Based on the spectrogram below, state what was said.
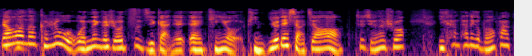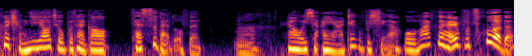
然后呢，可是我我那个时候自己感觉哎挺有挺有点小骄傲，就觉得说一看他那个文化课成绩要求不太高，才四百多分。嗯然后我一想，哎呀，这个不行啊，我文化课还是不错的。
